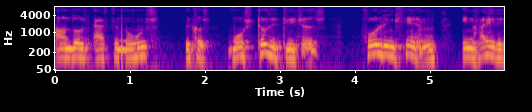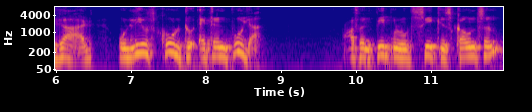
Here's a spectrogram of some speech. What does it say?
on those afternoons because most of the teachers holding him in high regard would leave school to attend puja. Often people would seek his counsel,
